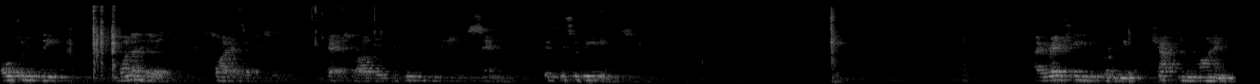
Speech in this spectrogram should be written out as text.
Ultimately, one of the side effects, or effects rather, of the human condition of sin is disobedience. I read to you from chapter 9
